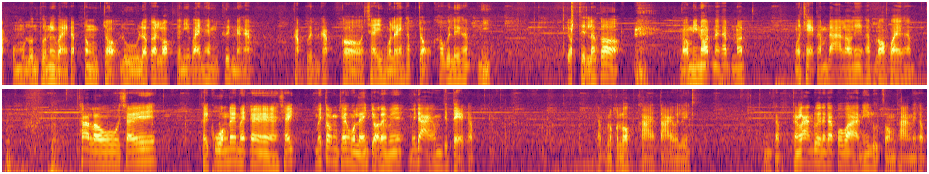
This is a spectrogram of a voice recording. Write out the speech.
ครับผมลนทนไม่ไหวครับต้องเจาะรูแล้วก็ล็อกตัวนี้ไว้ไม่ให้มันขึ้นนะครับครับเพื่อนครับก็ใช้หัวแรงครับเจาะเข้าไปเลยครับนี่เจาะเสร็จแล้วก็เรามีน็อตนะครับน็อตหัวแฉกธรรมดาเราเนี่ยครับล็อกไว้ครับ ถ้าเราใช้ไขควงได้ไหมเออใช้ไม่ต้องใช้หัวแรงเจาะได้ไหมไม่ได้ครับมันจะแตกครับครับเราก็ล็อกคาตายไปเลยนี่ครับข้างล่างด้วยนะครับ เพราะว่านี้หลุดสองทางเลยครับ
